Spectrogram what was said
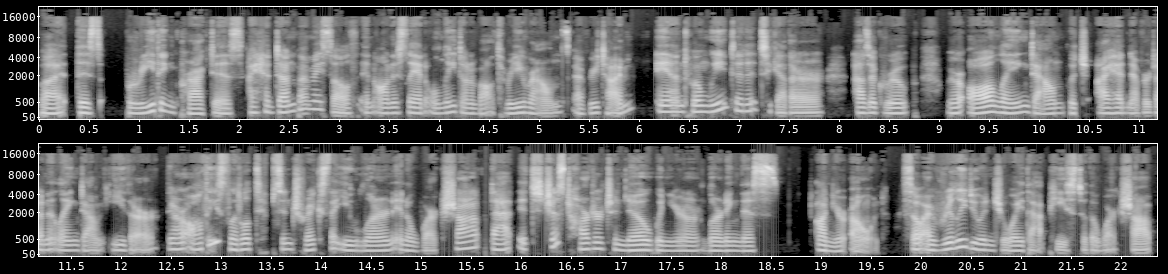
But this breathing practice I had done by myself, and honestly, I'd only done about three rounds every time. And when we did it together as a group, we were all laying down, which I had never done it laying down either. There are all these little tips and tricks that you learn in a workshop that it's just harder to know when you're learning this on your own. So I really do enjoy that piece to the workshop.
